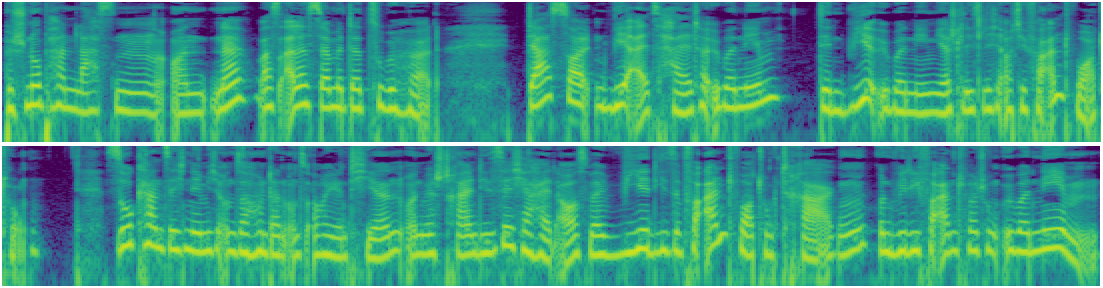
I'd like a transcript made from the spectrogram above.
beschnuppern lassen und ne, was alles damit dazugehört, das sollten wir als Halter übernehmen, denn wir übernehmen ja schließlich auch die Verantwortung. So kann sich nämlich unser Hund an uns orientieren und wir strahlen die Sicherheit aus, weil wir diese Verantwortung tragen und wir die Verantwortung übernehmen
